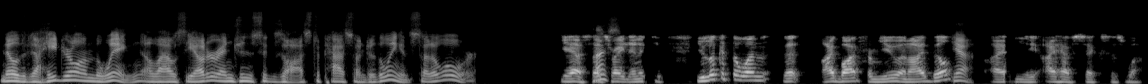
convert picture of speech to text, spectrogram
no the dihedral on the wing allows the outer engine's exhaust to pass under the wing instead of over Yes, that's Nice. right. And if you, you look at the one that I bought from you and I built, Yeah. I I have six as well.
